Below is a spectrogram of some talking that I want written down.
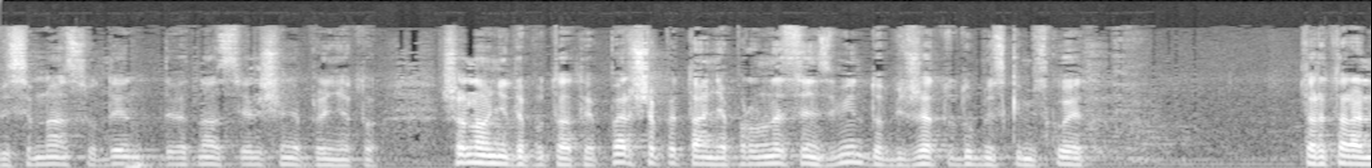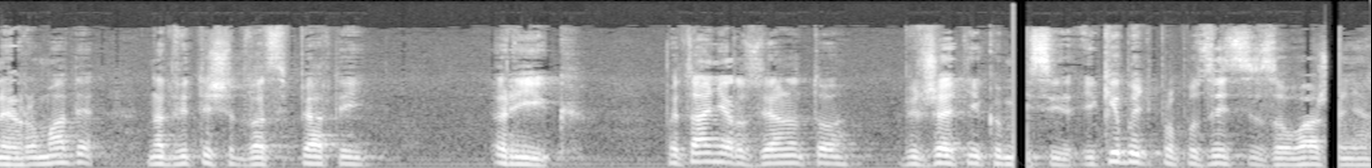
Вісімнадцять, один, 19 рішення прийнято. Шановні депутати, перше питання про внесення змін до бюджету Дубинської міської територіальної громади на 2025 рік. Питання розглянуто в бюджетній комісії. Які будуть пропозиції, зауваження?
